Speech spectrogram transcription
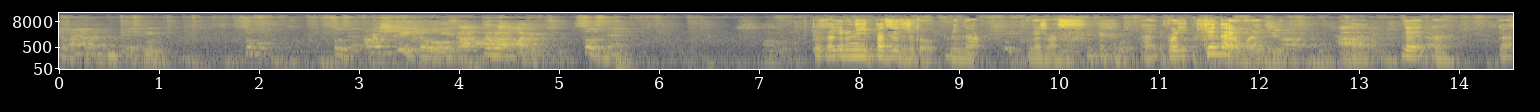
とかに上がるんで、うん。そこそうですねあんまり低いと膝から上げるんですねそうですねタゲルに一発ずつちょっとみんな、お願いします。はい。これ危険だよ、これ。あで、うん。あ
